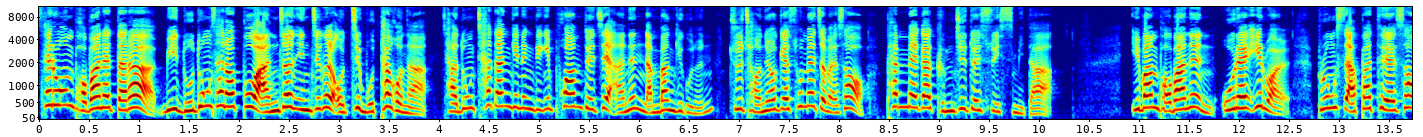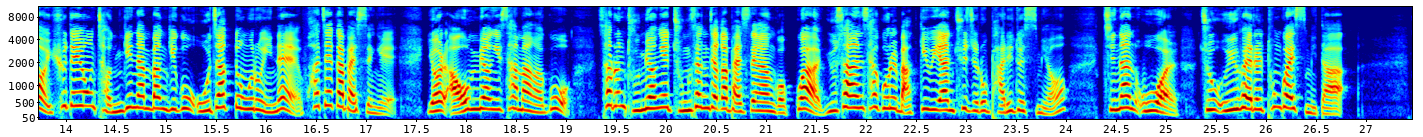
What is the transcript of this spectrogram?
새로운 법안에 따라 미 노동산업부 안전 인증을 얻지 못하거나 자동 차단 기능 등이 포함되지 않은 난방기구는 주 전역의 소매점에서 판매가 금지될 수 있습니다. 이번 법안은 올해 1월 브롱스 아파트에서 휴대용 전기 난방기구 오작동으로 인해 화재가 발생해 19명이 사망하고 32명의 중상자가 발생한 것과 유사한 사고를 막기 위한 취지로 발의됐으며 지난 5월 주 의회를 통과했습니다.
